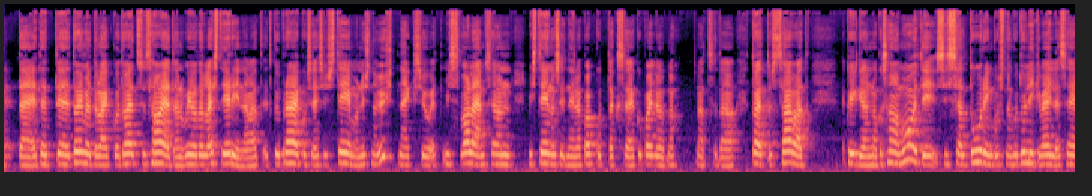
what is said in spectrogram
et, et need toimetulekutoetuse saajad on, võivad olla hästi erinevad, et kui praegu see süsteem on üsna ühtne, eks ju, et mis valem see on, mis teenuseid neile pakutakse, kui palju noh, nad seda toetust saavad, kõigil on nagu samamoodi, siis sealt uuringust nagu tuligi välja see,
